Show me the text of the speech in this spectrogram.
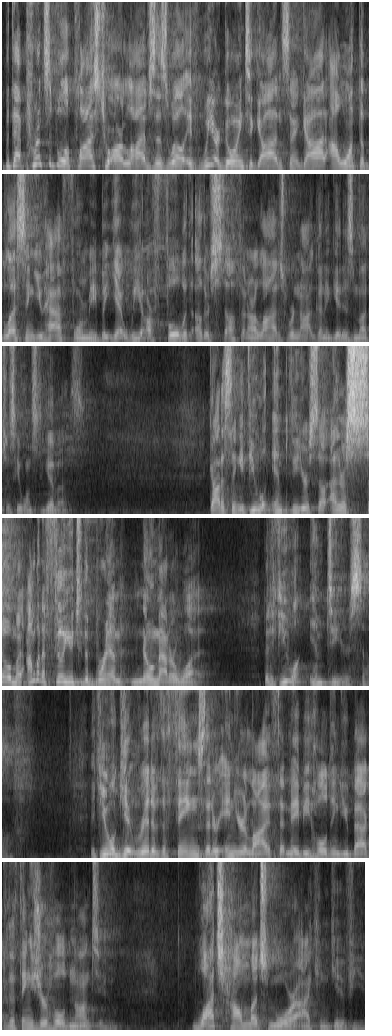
But that principle applies to our lives as well. If we are going to God and saying, God, I want the blessing you have for me, but yet we are full with other stuff in our lives, we're not going to get as much as He wants to give us. God is saying, if you will empty yourself, there's so much, I'm going to fill you to the brim no matter what. But if you will empty yourself, if you will get rid of the things that are in your life that may be holding you back or the things you're holding on to, watch how much more I can give you.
